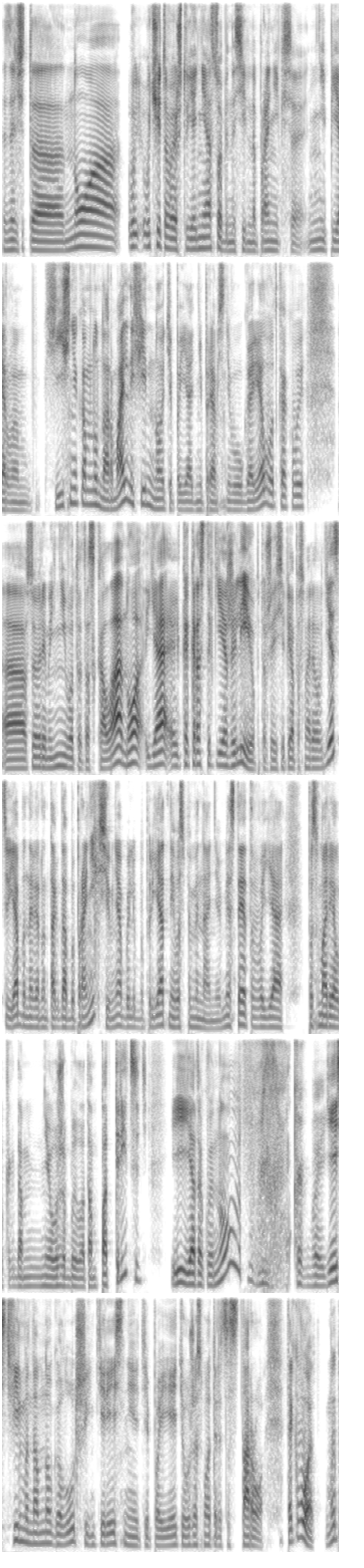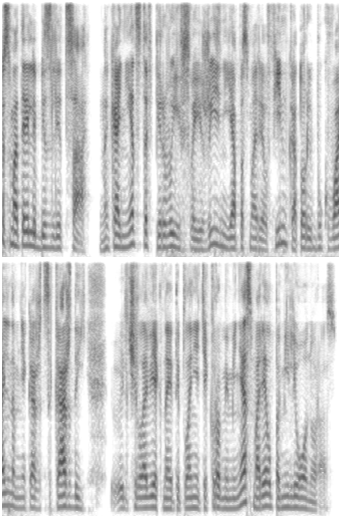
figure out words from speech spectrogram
Значит, э, но учитывая, что я не особенно сильно проникся ни первым «Хищником», ну, нормальный фильм, но, типа, я не прям с него угорел, вот как вы э, в свое время, ни вот эта «Скала», но я э, как раз-таки я жалею, потому что если бы я посмотрел в детстве, я бы, наверное, тогда бы проникся, и у меня были бы приятные воспоминания. Вместо этого я посмотрел, когда мне уже было там под 30, и я такой, ну, как бы фильмы намного лучше, интереснее, типа, и эти уже смотрятся старо. Так вот, мы посмотрели «Без лица». Наконец-то впервые в своей жизни я посмотрел фильм, который буквально, мне кажется, каждый э, человек на этой планете, кроме меня, смотрел по миллиону раз.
